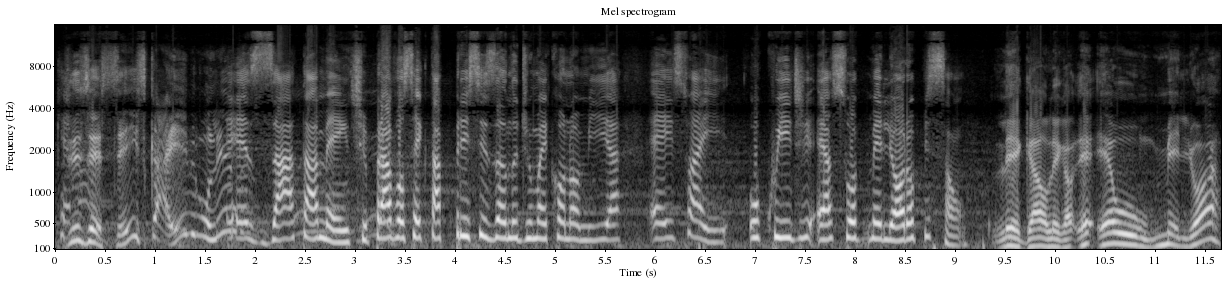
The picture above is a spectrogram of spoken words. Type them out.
Que é 16 km com um litro? Exatamente. Para você que está precisando de uma economia é isso aí. O Quid é a sua melhor opção. Legal, legal. É, é o melhor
